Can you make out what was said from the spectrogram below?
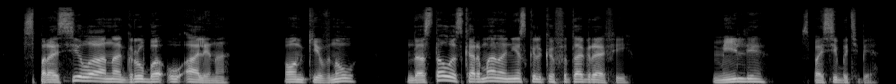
— спросила она грубо у Алина. Он кивнул, достал из кармана несколько фотографий. «Милли, спасибо тебе.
